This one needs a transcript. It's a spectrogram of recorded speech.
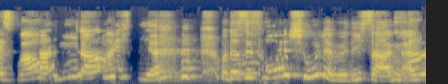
es braucht das Mut. glaube ich dir. Und das ist hohe Schule, würde ich sagen. Ja. Also,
